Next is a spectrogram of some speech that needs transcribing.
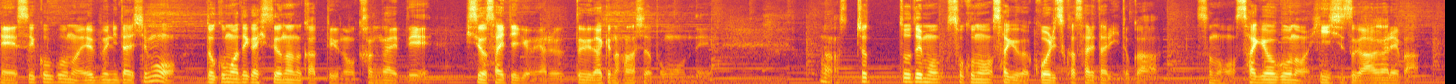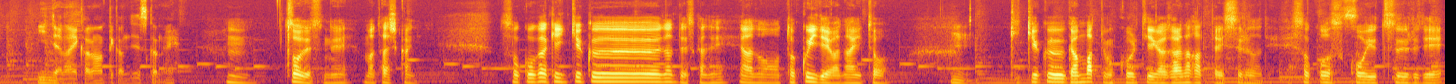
えー遂行後の英文に対してもどこまでが必要なのかっていうのを考えて必要最低限をやるというだけの話だと思うんで、まあ、ちょっとでもそこの作業が効率化されたりとかその作業後の品質が上がればいいんじゃないかなって感じですかね。うん。そうですね。まあ確かに。そこが結局何ですかね。あの得意ではないとうん、結局頑張ってもクオリティが上がらなかったりするのでそこをこういうツールで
